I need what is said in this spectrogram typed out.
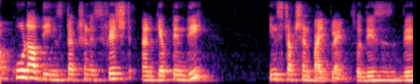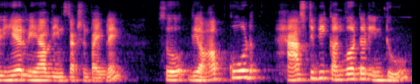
opcode of the instruction is fetched and kept in the instruction pipeline. So this is the, here we have the instruction pipeline so the opcode has to be converted into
